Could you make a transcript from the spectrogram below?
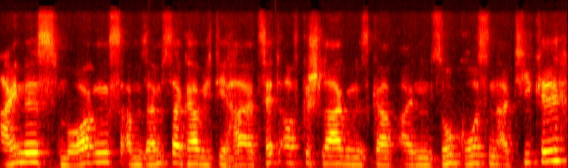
Eines Morgens am Samstag habe ich die HRZ aufgeschlagen und es gab einen so großen Artikel,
